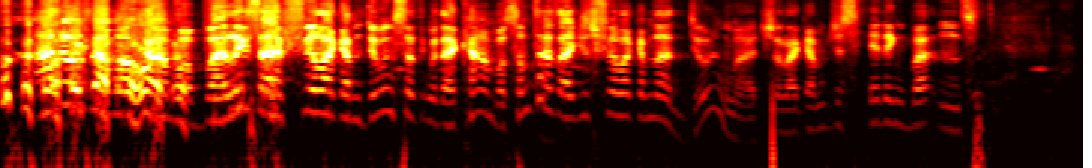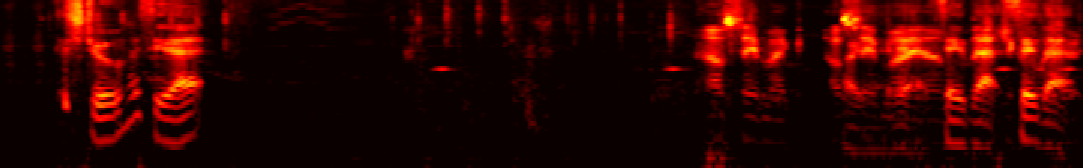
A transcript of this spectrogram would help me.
I know it's not one combo, but at least I feel like I'm doing something with that combo. Sometimes I just feel like I'm not doing much. Like I'm just hitting buttons. It's true. I see that. I'll save my. I'll Oh, save yeah, my. yeah. Um, Save that. Save that.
